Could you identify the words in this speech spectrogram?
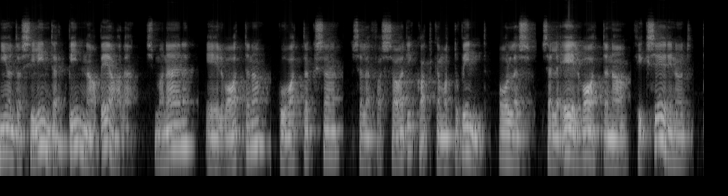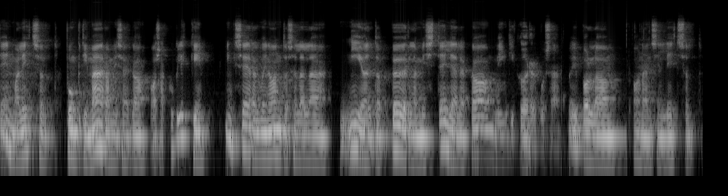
nii-öelda silinderpinna peale, siis ma näen, et eelvaatena kuvatakse selle fassaadi katkematu pind. olles selle eelvaatena fikseerinud, teen ma lihtsalt punkti määramisega vasaku kliki ning seejärel võin anda sellele nii-öelda pöörlemisteljele ka mingi kõrguse. võib-olla panen siin lihtsalt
